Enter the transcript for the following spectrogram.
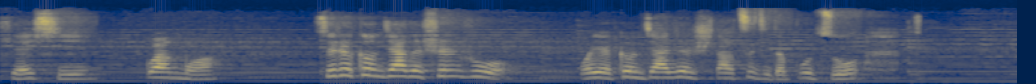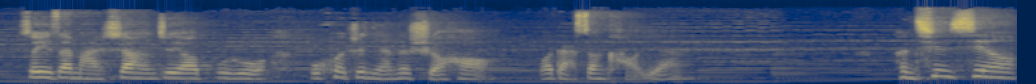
学习观摩。随着更加的深入，我也更加认识到自己的不足，所以在马上就要步入不惑之年的时候，我打算考研。很庆幸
